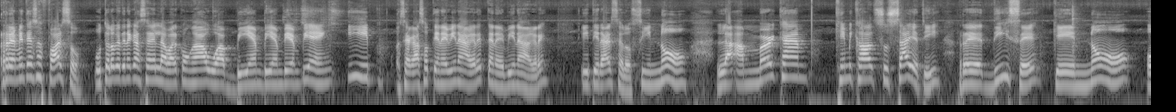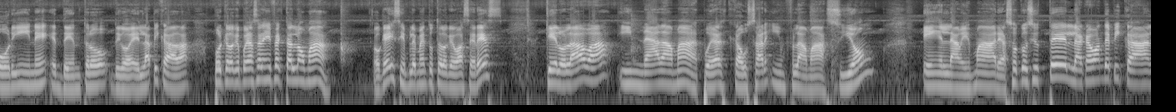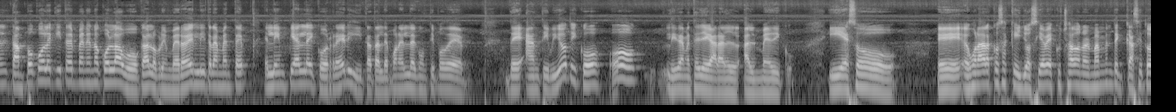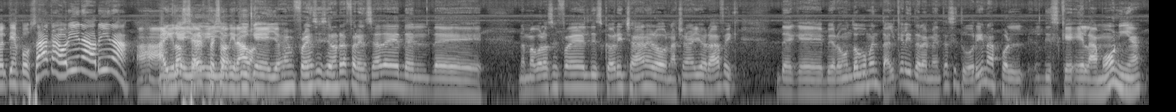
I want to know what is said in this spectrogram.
realmente eso es falso. Usted lo que tiene que hacer es lavar con agua bien, bien, bien, bien. Y si acaso tiene vinagre, tener vinagre y tirárselo. Si no, la American Chemical Society dice que no orine dentro, digo, en la picada, porque lo que puede hacer es infectarlo más. ¿Ok? Simplemente usted lo que va a hacer es que lo lava y nada más. Puede causar inflamación en la misma área. So que si usted le acaban de picar, tampoco le quita el veneno con la boca. Lo primero es literalmente limpiarla y correr y tratar de ponerle algún tipo de, de antibiótico o literalmente llegar al, al médico. Y eso eh, es una de las cosas que yo sí había escuchado normalmente casi todo el tiempo. ¡Saca, orina, orina! Ajá, Ahí y los surfers lo tiraban. Y que ellos en Friends hicieron referencia de, No me acuerdo si fue el Discovery Channel o National Geographic. De que vieron un documental que literalmente si tú orinas por que el amonia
